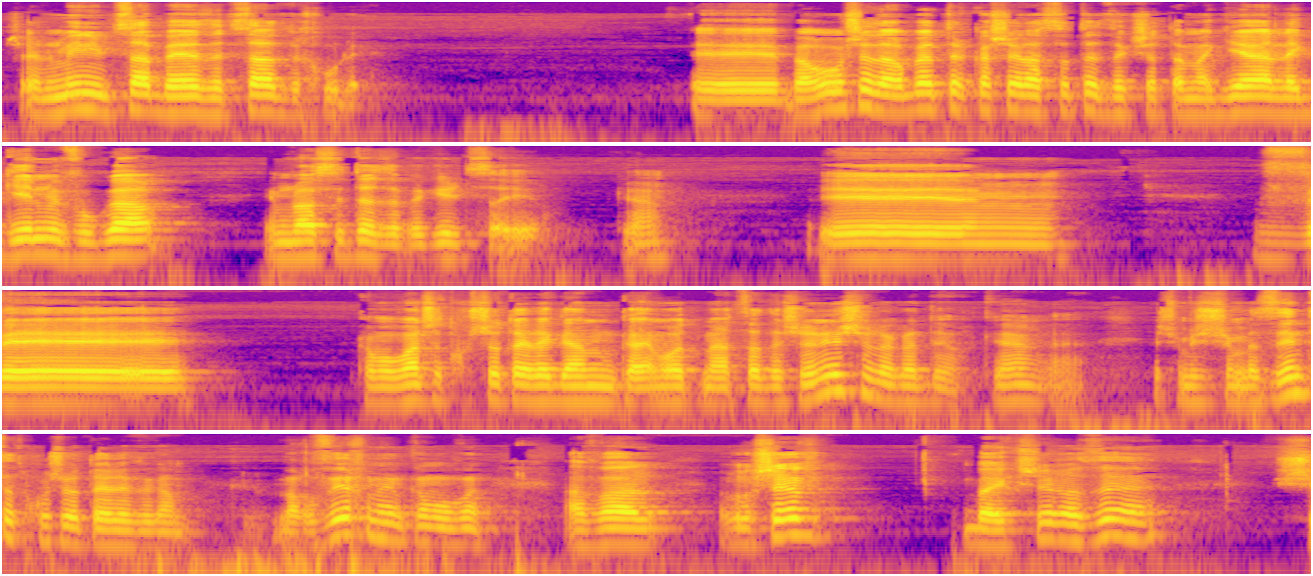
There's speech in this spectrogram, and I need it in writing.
של מי נמצא באיזה צד וכולי. אה, ברור שזה הרבה יותר קשה לעשות את זה כשאתה מגיע לגיל מבוגר, אם לא עשית את זה בגיל צעיר, כן? אה, וכמובן שהתחושות האלה גם קיימות מהצד השני של הגדר, כן? יש מישהו שמזין את התחושות האלה וגם מרוויח מהן כמובן, אבל אני חושב בהקשר הזה ש...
